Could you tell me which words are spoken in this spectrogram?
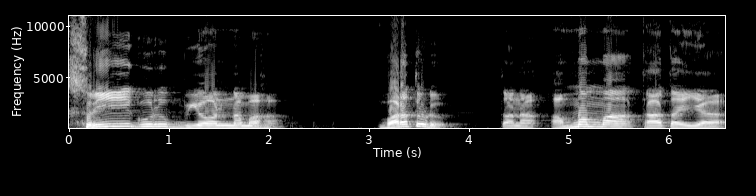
శ్రీ గురుభ్యోన్నమ భరతుడు తన అమ్మమ్మ తాతయ్య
